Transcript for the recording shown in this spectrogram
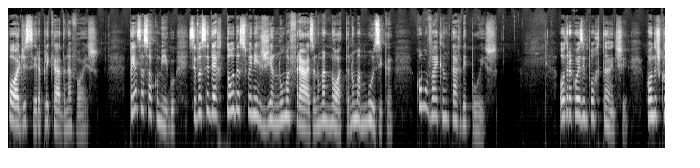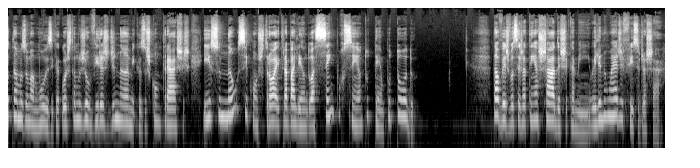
pode ser aplicada na voz. Pensa só comigo: se você der toda a sua energia numa frase, numa nota, numa música, como vai cantar depois? Outra coisa importante: quando escutamos uma música, gostamos de ouvir as dinâmicas, os contrastes, e isso não se constrói trabalhando a 100% o tempo todo. Talvez você já tenha achado este caminho, ele não é difícil de achar.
